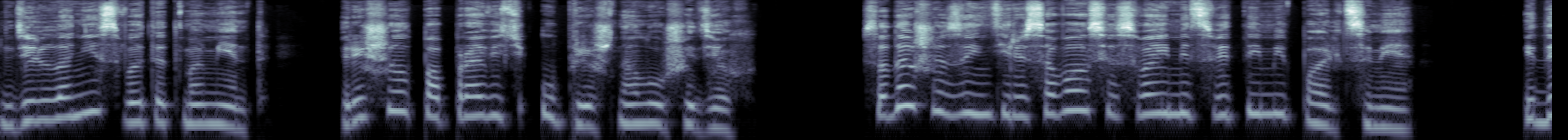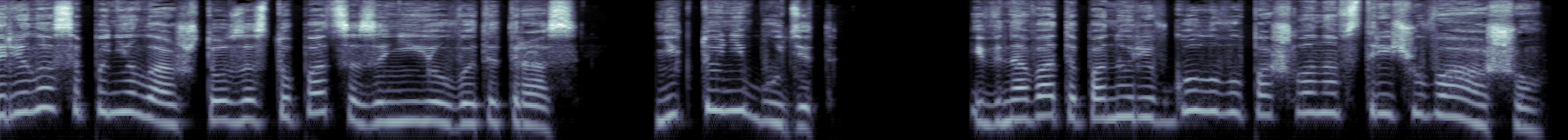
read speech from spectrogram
Дельланис в этот момент решил поправить упряжь на лошадях. Садаши заинтересовался своими цветными пальцами, и Дариласа поняла, что заступаться за нее в этот раз никто не будет. И виновато понурив голову, пошла навстречу Ваашу.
